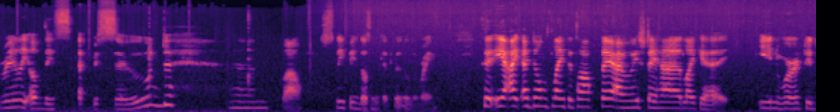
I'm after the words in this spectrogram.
really of this episode. And wow, sleeping doesn't get rid of the rain. So yeah, I, I don't like the top there. I wish they had like a inverted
